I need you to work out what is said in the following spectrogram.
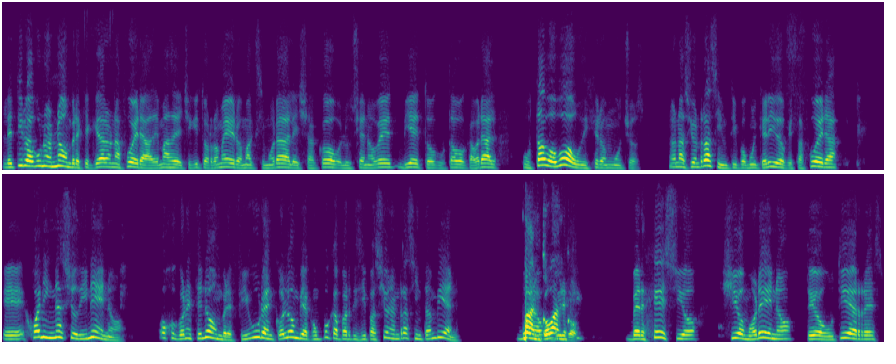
Le tiro algunos nombres que quedaron afuera, además de Chiquito Romero, Maxi Morales, Jacob, Luciano Vieto, Gustavo Cabral, Gustavo Bou, dijeron muchos. No nació en Racing, un tipo muy querido que está afuera. Eh, Juan Ignacio Dineno, ojo con este nombre, figura en Colombia con poca participación en Racing también. banco, banco. Vergesio, Gio Moreno, Teo Gutiérrez,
